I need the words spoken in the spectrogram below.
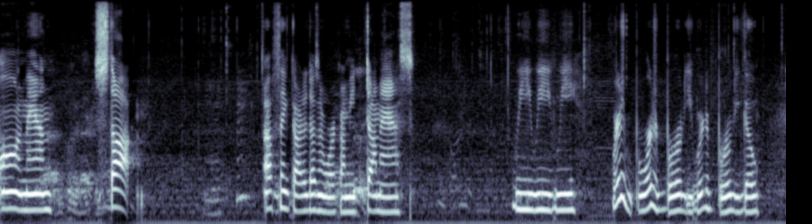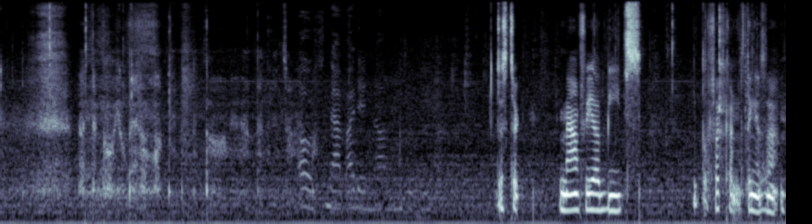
on, man. I'm putting it actually- Stop. Oh, thank God it doesn't work on me, dumbass. Wee, wee, wee. Where's Where's Brody? Where did Brody go? Oh snap! I did not mean to. Just took Mafia Beats. What the fuck kind of thing is that?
